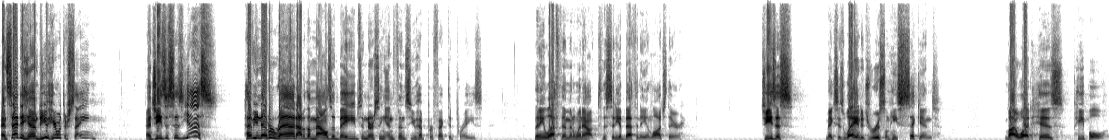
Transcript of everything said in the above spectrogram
And said to him, Do you hear what they're saying? And Jesus says, Yes. Have you never read, Out of the mouths of babes and nursing infants, you have perfected praise? Then he left them and went out to the city of Bethany and lodged there. Jesus makes his way into Jerusalem. He's sickened by what his people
